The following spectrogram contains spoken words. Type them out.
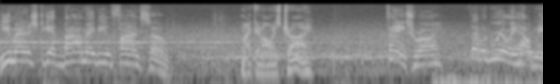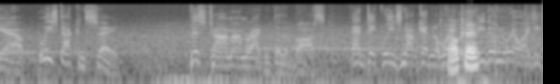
You manage to get by, maybe you'll find some. I can always try. Thanks, Roy. That would really help me out. Least I can say. This time I'm writing to the boss. That dickweed's not getting away Okay. with it. He doesn't realize he's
